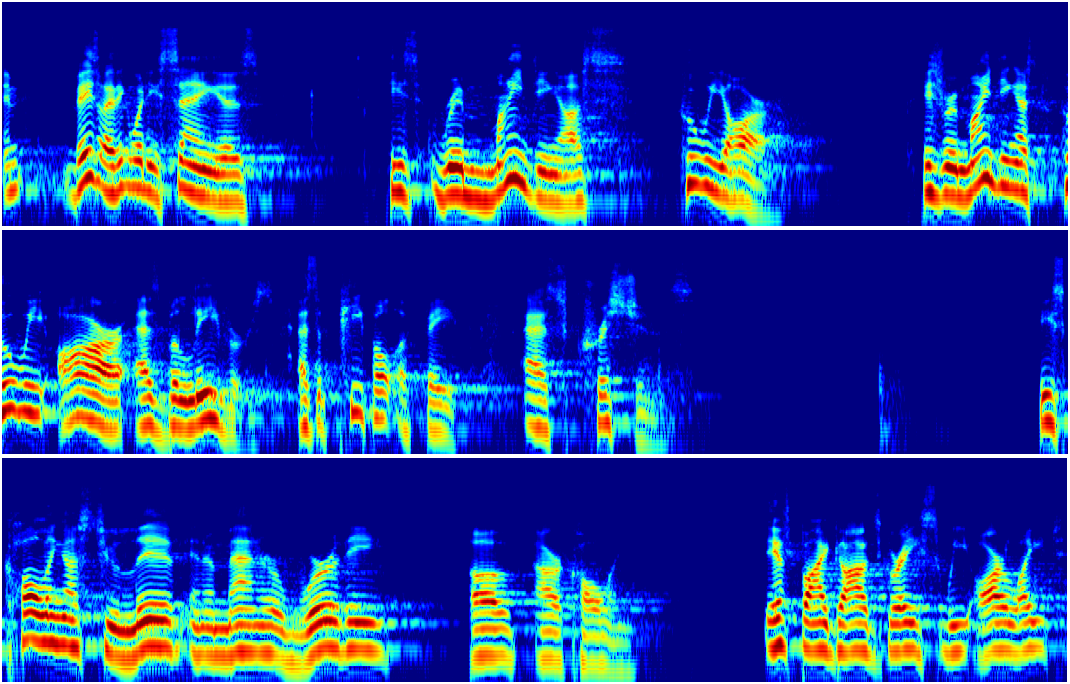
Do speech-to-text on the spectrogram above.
And basically, I think what he's saying is he's reminding us who we are. He's reminding us who we are as believers, as a people of faith, as Christians. He's calling us to live in a manner worthy of our calling. If by God's grace we are light,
